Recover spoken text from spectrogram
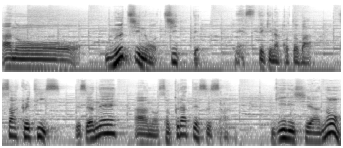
あのー無知の知ってね素敵な言葉。ソクラティスですよね。あのソクラテスさん。ギリシアの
